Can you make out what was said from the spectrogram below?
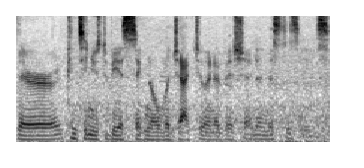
there continues to be a signal with JAK2 inhibition in this disease.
